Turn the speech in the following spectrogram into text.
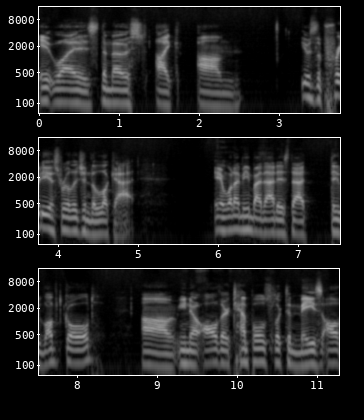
it was the most like um it was the prettiest religion to look at. And what I mean by that is that they loved gold. Um, you know, all their temples looked amazing. All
